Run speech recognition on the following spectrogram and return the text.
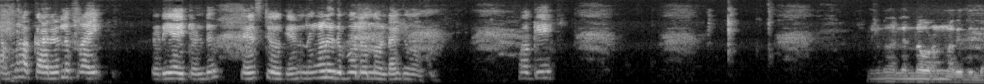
നമ്മളെ കരൽ ഫ്രൈ റെഡി ആയിട്ടുണ്ട്. ടേസ്റ്റ് ഓക്കെയാണ് നിങ്ങൾ ഇതുപോലെ ഒന്ന് ഉണ്ടാക്കി നോക്കും. ഓക്കെ നിങ്ങളുടെ നല്ല എന്താ പറയുന്നത് അറിയത്തില്ല.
